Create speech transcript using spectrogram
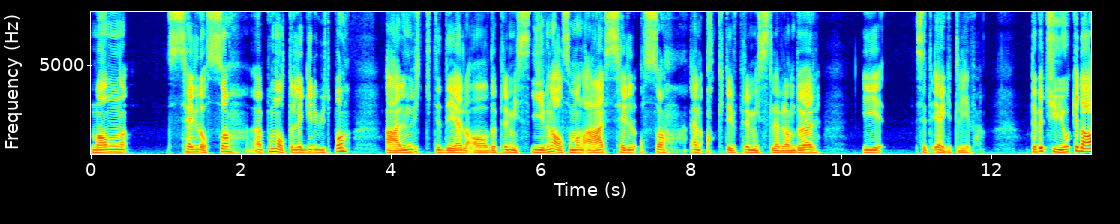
man selv også eh, på en måte legger ut på, er en viktig del av det premissgivende. Altså man er selv også en aktiv premissleverandør i sitt eget liv. Det betyr jo ikke da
